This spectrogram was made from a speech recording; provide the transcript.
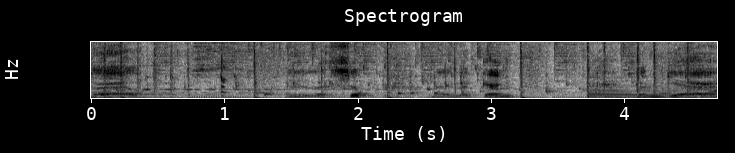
xào. Này là súp, này là canh. Canh gà,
